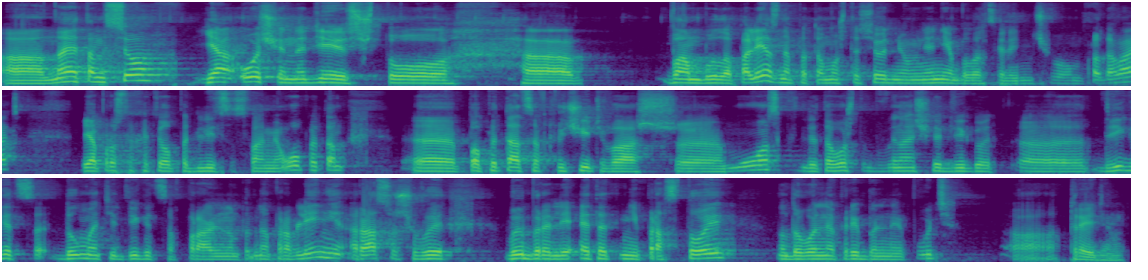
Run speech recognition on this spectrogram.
А, на этом все. Я очень надеюсь, что а, вам было полезно, потому что сегодня у меня не было цели ничего вам продавать. Я просто хотел поделиться с вами опытом, э, попытаться включить ваш э, мозг для того, чтобы вы начали двигать, э, двигаться, думать и двигаться в правильном направлении, раз уж вы выбрали этот непростой, но довольно прибыльный путь трейдинг.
